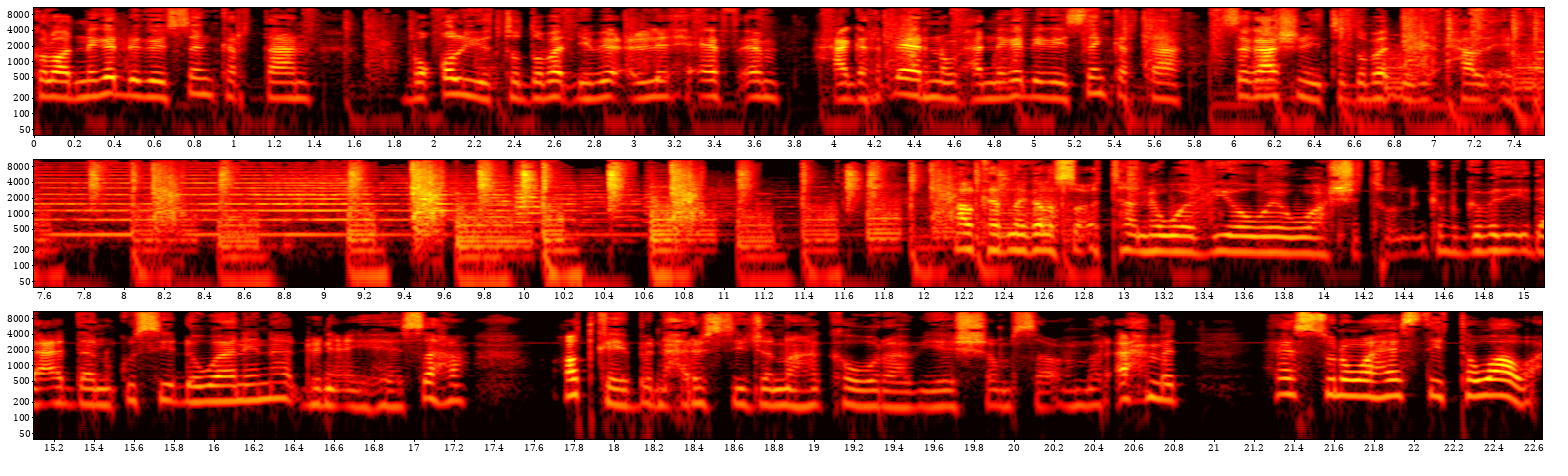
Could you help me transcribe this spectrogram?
kaloo aad naga dhagaysan kartaan boqol iyo f m. Xagar waxaad naga dhagaysan kartaa sagaashan iyo f m. Halkaad nagala socotaana waa v o a washington. Gabagabadii idaacaddaanu ku sii dhowaaneynaa dhinacii heesaha. Codkayba naxariistii jannaha ka waraabiya shamsa cumar axmed. Heestuna waa heestii tawaawac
